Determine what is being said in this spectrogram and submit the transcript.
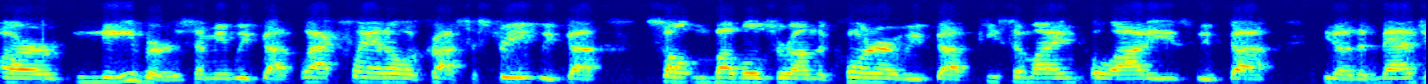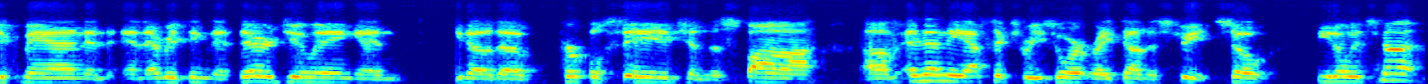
our neighbors. I mean, we've got Black Flannel across the street. We've got Salt and Bubbles around the corner. We've got Peace of Mind Pilates. We've got you know the Magic Man and and everything that they're doing, and you know the Purple Sage and the spa, um, and then the Essex Resort right down the street. So you know it's not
